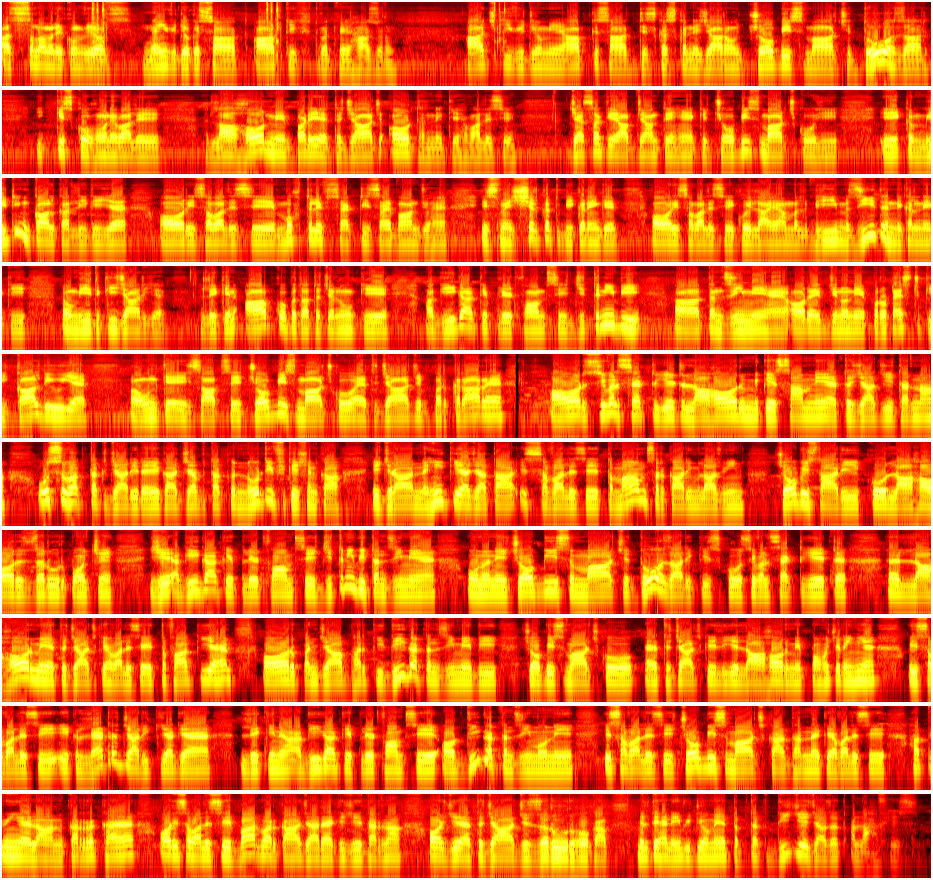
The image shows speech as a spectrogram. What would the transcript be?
अस्सलाम वालेकुम व्यूअर्स। नई वीडियो के साथ आपकी खिदमत में हाज़िर हूँ। आज की वीडियो में आपके साथ डिस्कस करने जा रहा हूँ 24 मार्च 2021 को होने वाले लाहौर में बड़े एहतजाज और धरने के हवाले से। जैसा कि आप जानते हैं कि 24 मार्च को ही एक मीटिंग कॉल कर ली गई है और इस हवाले से मुख्तलिफ़ सेक्रेटरी साहिबान जो हैं, इसमें शिरकत भी करेंगे और इस हवाले से कोई लाहेमल भी मज़ीद निकलने की उम्मीद की जा रही है। लेकिन आपको बताता चलूँ कि अगीगा के प्लेटफॉर्म से जितनी भी तंजीमें हैं और जिन्होंने प्रोटेस्ट की कॉल दी हुई है, उनके हिसाब से 24 मार्च को एहतजाज बरकरार है। और सिविल सेक्रेटरीट लाहौर के सामने एहतजाजी धरना उस वक्त तक जारी रहेगा जब तक नोटिफिकेशन का इजरा नहीं किया जाता। इस हवाले से तमाम सरकारी मुलाजमीन चौबीस तारीख को लाहौर ज़रूर पहुँचें। ये अगीगा के प्लेटफॉर्म से जितनी भी तनजीमें हैं, उन्होंने चौबीस मार्च दो हज़ार इक्कीस को सिविल सेक्रेटरीट लाहौर में एहतजाज के हवाले से इतफ़ाक़ किया है और पंजाब भर की दीगर तनजीमें भी चौबीस मार्च को एहतजाज के लिए लाहौर में पहुँच रही हैं। इस हवाले से एक लेटर जारी किया गया है, लेकिन अगीगा के प्लेटफॉर्म से और दीगर तंजीमों ने इस हवाले से 24 मार्च का धरने के हवाले से हतमी ऐलान कर रखा है और इस हवाले से बार बार कहा जा रहा है कि ये धरना और ये एहतजाज ज़रूर होगा। मिलते हैं नई वीडियो में, तब तक दीजिए इजाज़त, अल्लाह हाफिज़।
